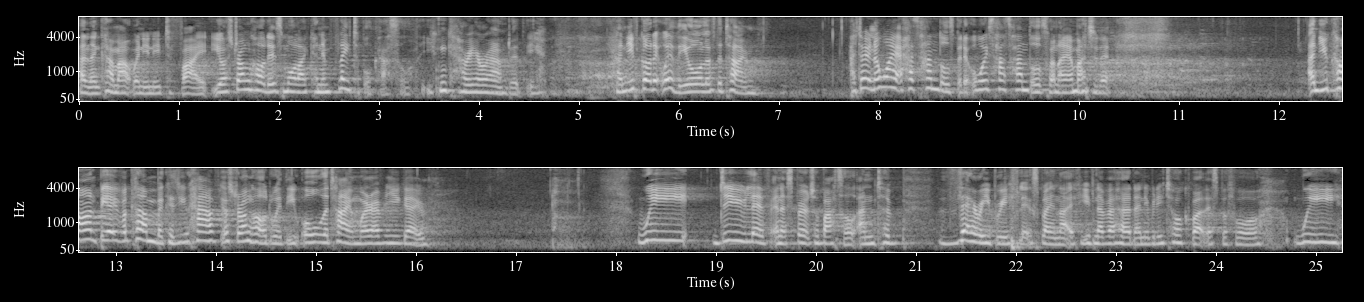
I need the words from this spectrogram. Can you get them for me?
and then come out when you need to fight. Your stronghold is more like an inflatable castle that you can carry around with you. and you've got it with you all of the time. I don't know why it has handles, but it always has handles when I imagine it. and you can't be overcome because you have your stronghold with you all the time, wherever you go. We do live in a spiritual battle, and to very briefly explain that if you've never heard anybody talk about this before. We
